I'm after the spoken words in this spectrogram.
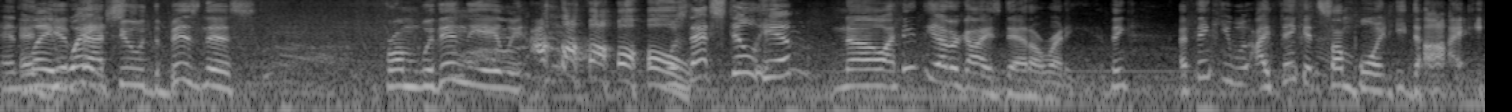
and, and lay give waste. that dude the business from within the alien. Oh! Was that still him? No, I think the other guy is dead already. I think I think he I think at some point he died.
